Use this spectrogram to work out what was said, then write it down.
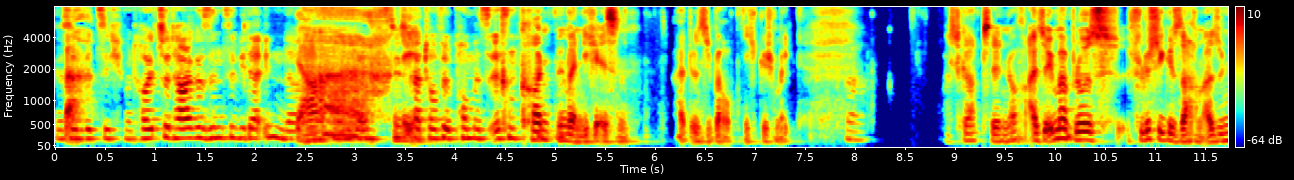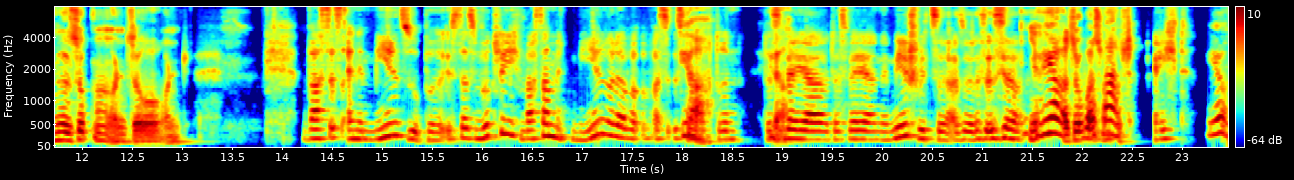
Das ist ja Bah. witzig. Und heutzutage sind sie wieder in da. Ja, wieder nee. Süßkartoffelpommes essen. Konnten wir nicht essen. Hat uns überhaupt nicht geschmeckt. Ja. Was gab's denn noch? Also immer bloß flüssige Sachen, also nur Suppen und so und Was ist eine Mehlsuppe? Ist das wirklich Wasser mit Mehl oder was ist Ja. da noch drin? Das Ja. wäre ja, das wäre ja eine Mehlschwitze. Also das ist ja ja, ja, sowas war's. echt. Ja.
